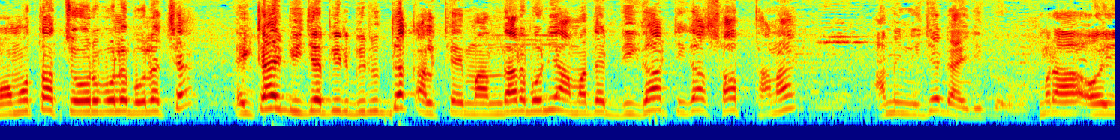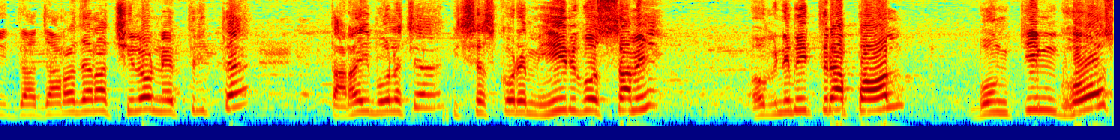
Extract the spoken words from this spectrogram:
মমতা চোর বলে বলেছে, এইটাই বিজেপির বিরুদ্ধে কালকে মান্দারবনি, আমাদের দীঘা, টিঘা সব থানায় আমি নিজে ডায়েরি করব। আমরা ওই যারা যারা ছিল নেতৃত্বে, তারাই বলেছে, বিশেষ করে মিহির গোস্বামী, অগ্নিমিত্রা পল, বঙ্কিম ঘোষ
